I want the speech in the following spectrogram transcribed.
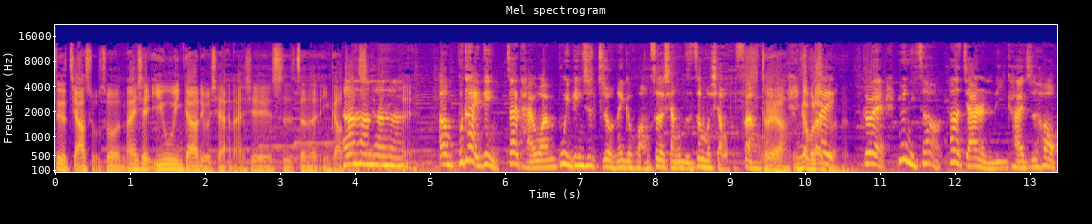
这个家属说，那一些遗物应该要留下来，哪一些是真的应该要断舍离？嗯，不太一定，在台湾不一定是只有那个黄色箱子这么小的范围。对啊，应该不太可能。对，因为你知道，他的家人离开之后，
